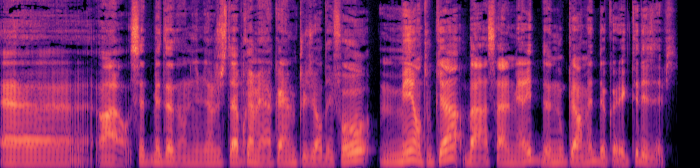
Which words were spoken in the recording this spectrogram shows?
Euh, alors, cette méthode, on y vient juste après, mais elle a quand même plusieurs défauts. Mais en tout cas, bah, ça a le mérite de nous permettre de collecter des avis.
